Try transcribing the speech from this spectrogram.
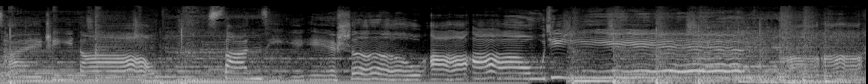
才知道三姐手傲剑。啊，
